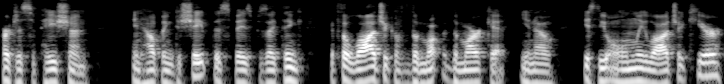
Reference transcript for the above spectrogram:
participation in helping to shape this space, because I think if the logic of the the market, you know, is the only logic here,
